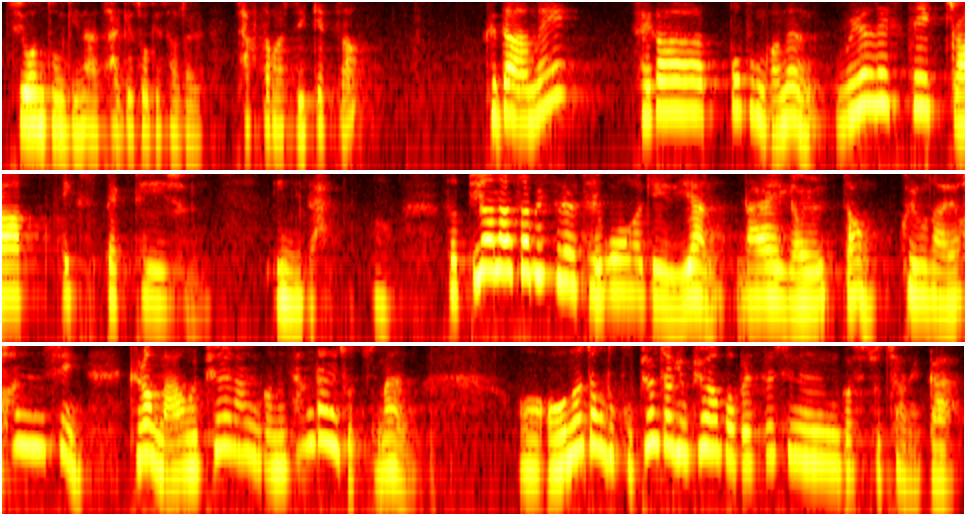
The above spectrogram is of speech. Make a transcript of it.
지원 동기나 자기소개서를 작성할 수 있겠죠. 그 다음에 제가 뽑은 거는 Realistic Job Expectations입니다. 어, 그래서 뛰어난 서비스를 제공하기 위한 나의 열정, 그리고 나의 헌신, 그런 마음을 표현하는 거는 상당히 좋지만, 어, 어느 정도 보편적인 표현법을 쓰시는 것이 좋지 않을까.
